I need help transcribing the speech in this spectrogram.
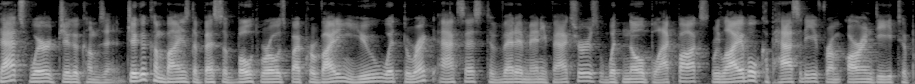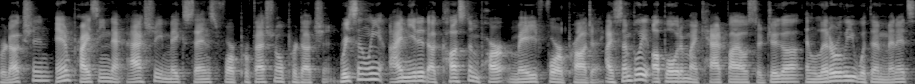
That's where Jiga comes in. Jiga combines the best of both worlds by providing you with direct access to vetted manufacturers with no black box, reliable capacity from R&D to production, and pricing that actually makes sense for professional production. Recently, I needed a custom part made for a project. I simply uploaded my CAD files to Jiga and literally within minutes,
